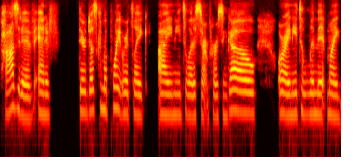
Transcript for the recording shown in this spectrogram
positive. And if there does come a point where it's like I need to let a certain person go, or I need to limit my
